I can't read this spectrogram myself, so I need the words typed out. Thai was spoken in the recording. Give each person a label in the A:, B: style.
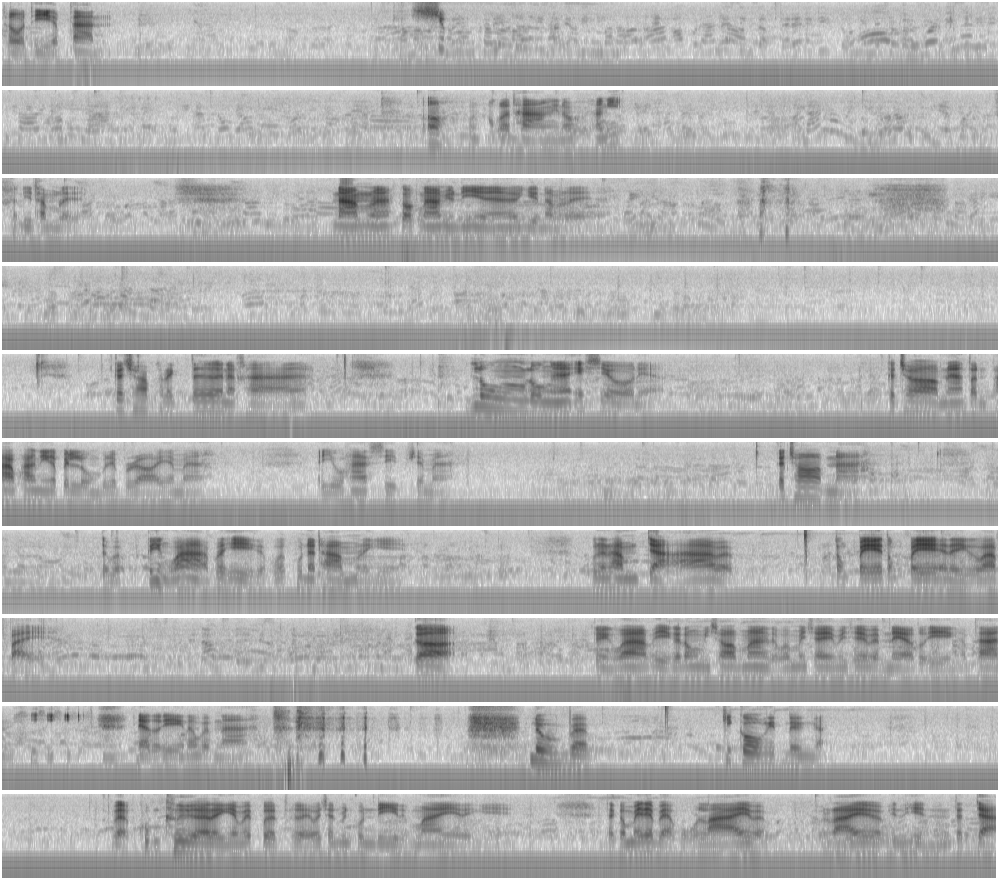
A: โทษทีครับท่านชุบอ๋อมันคนละทางเลยเนาะ ทางนี้ อันนี้ทำอะไร น้ำนะ ก๊อกน้ำอยู่นี่นะ ยืนทำอะไร ก็ชอบคาแรคเตอร์นะคะ ลุงลุงนะเอ็กซิโอเนี่ย ก็ชอบนะ ตอนภาคภาคนี้ก็เป็นลุงไปเรียบร้อยใช่ไหมอายุห้าสิบใช่ไหมก็ชอบนะ แต่แบบก็อย่างว่าพระเอกแบบว่าคุณธรรมอะไรเงี้ยคุณธรรมจ๋าแบบต้องเป๊ะต้องเป๊ะอะไรก็ว่าไป ก็ก็อย่างว่าพระเอกก็ต้องมีชอบมากแต่ว่าไม่ใช่ไม่ใช่แบบแนวตัวเองครับท่าน แนวตัวเองต้องแบบนาหนุ่มแบบขี้โกงนิดนึงอะแบบคุมเครืออะไรเงี้ยไม่เปิดเผยว่าฉันเป็นคนดีหรือไม่อะไรเงี้ยแต่ก็ไม่ได้แบบโหร้ายแบบร้ายแบบเห็นเห็นๆจะจะ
